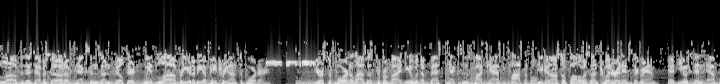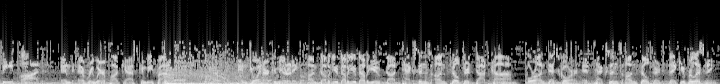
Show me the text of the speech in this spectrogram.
Loved this episode of Texans Unfiltered? We'd love for you to be a Patreon supporter. Your support allows us to provide you with the best Texans podcast possible. You can also follow us on Twitter and Instagram at Houston FB Pod and everywhere podcasts can be found. And join our community on www.texansunfiltered.com or on Discord at Texans Unfiltered. Thank you for listening.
